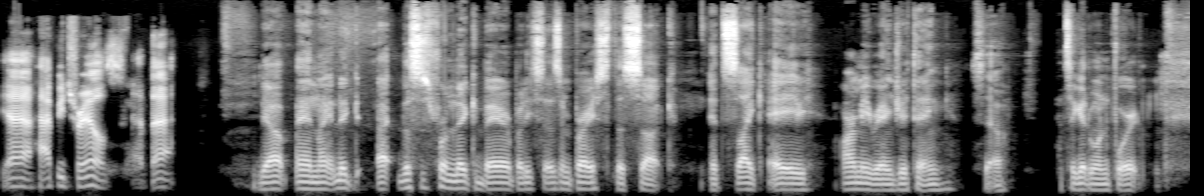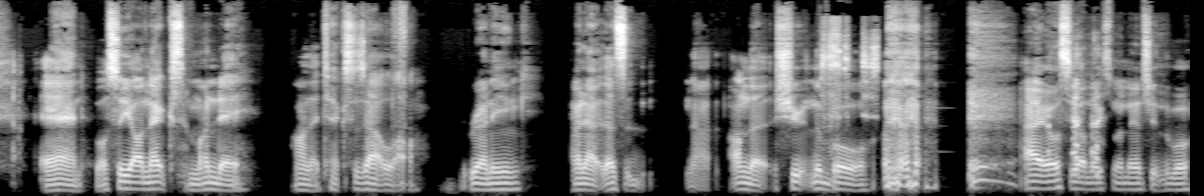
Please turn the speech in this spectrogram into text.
yeah, happy trails at that. Yep. And like Nick, uh, this is from Nick Bare, but he says embrace the suck. It's like a Army Ranger thing. So that's a good one for it. And we'll see y'all next Monday on the Texas Outlaw running. Oh no, that's not on the shooting the bull. All right, we'll see y'all next Monday on shooting the bull.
